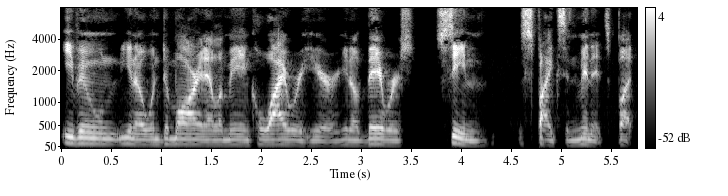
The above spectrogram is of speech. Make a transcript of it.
even you know when Demar and LMA and Kawhi were here, you know they were seeing spikes in minutes. But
